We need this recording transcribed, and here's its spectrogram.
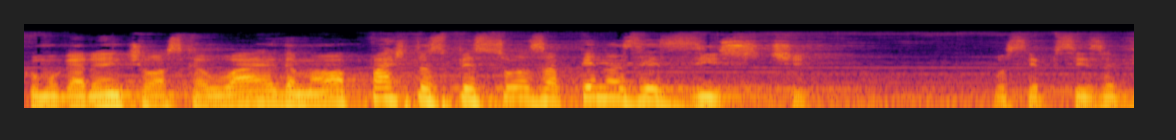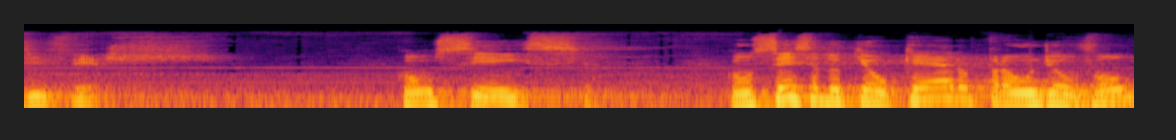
como garante Oscar Wilde, a maior parte das pessoas apenas existe. Você precisa viver. Consciência. Consciência do que eu quero, para onde eu vou,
